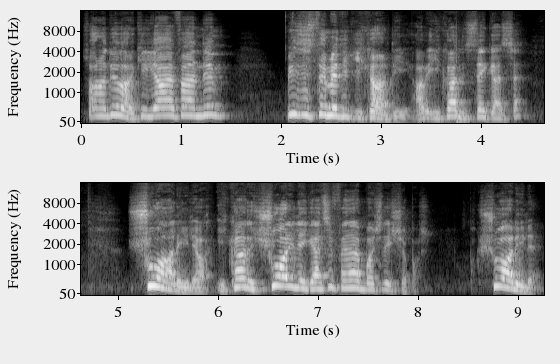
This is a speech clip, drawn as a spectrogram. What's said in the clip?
sonra diyorlar ki ya efendim biz istemedik Icardi'yi. Abi Icardi size gelse şu haliyle bak Icardi şu haliyle gelsin Fenerbahçe'de iş yapar. Bak şu haliyle.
